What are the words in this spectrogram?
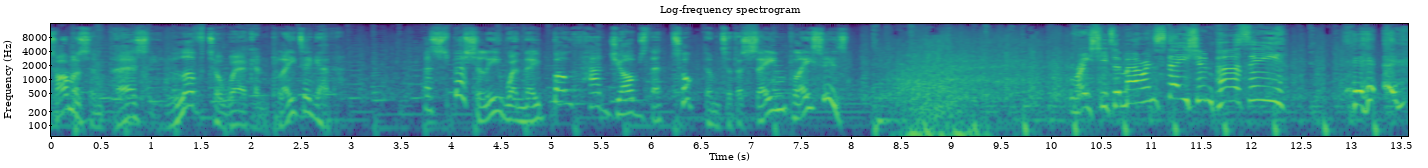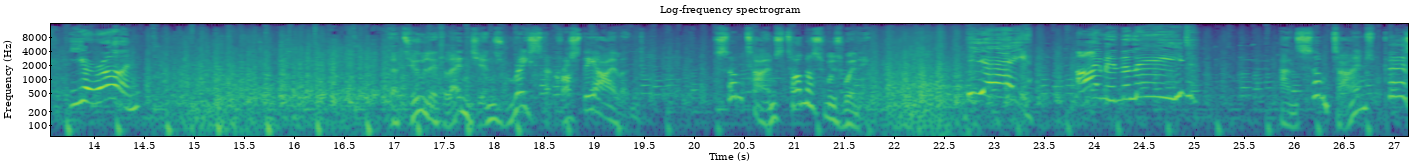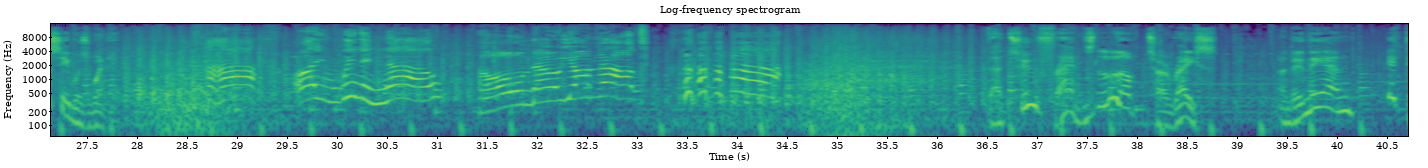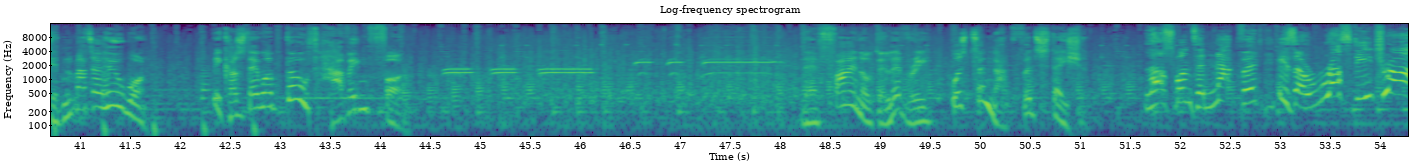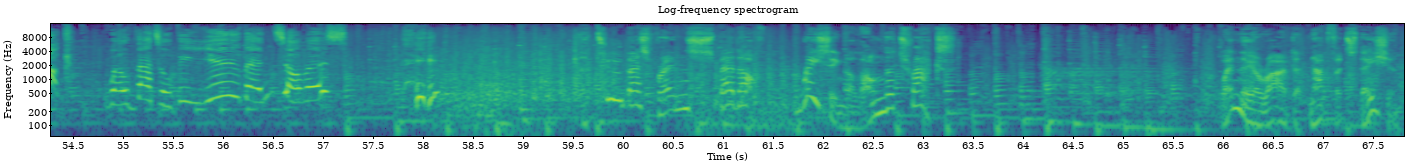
Thomas and Percy loved to work and play together, especially when they both had jobs that took them to the same places. Race you to Maron Station, Percy! You're on. The two little engines raced across the island. Sometimes Thomas was winning, Yay! I'm in the lead! and sometimes Percy was winning. Ha I'm winning now. Oh, no, you're not! The two friends loved to race, and in the end, it didn't matter who won, because they were both having fun. Their final delivery was to Knapford Station. Last one to Knapford is a rusty truck! Well, that'll be you then, Thomas. The two best friends sped off, racing along the tracks. When they arrived at Knapford Station,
